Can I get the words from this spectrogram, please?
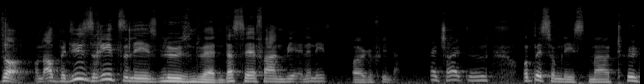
So, und ob wir dieses Rätsel lösen werden, das erfahren wir in der nächsten Folge. Vielen Dank. Einschalten und bis zum nächsten Mal. Tschüss.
